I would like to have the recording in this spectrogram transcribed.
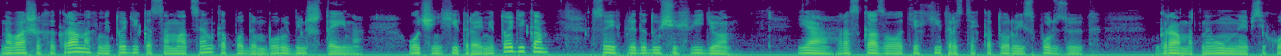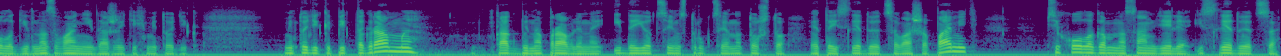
на ваших экранах методика самооценка по Дембору Бинштейна. Очень хитрая методика. В своих предыдущих видео я рассказывал о тех хитростях, которые используют грамотные умные психологи в названии даже этих методик. Методика пиктограммы как бы направленная и дается инструкция на то, что это исследуется ваша память, психологом на самом деле исследуется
